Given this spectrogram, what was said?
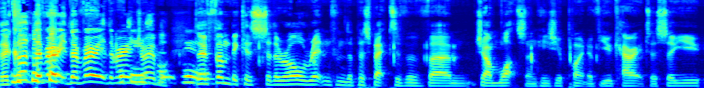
they're good they're very they're very they're very enjoyable sound they're fun because so they're all written from the perspective of um, John Watson. He's your point of view character. So you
